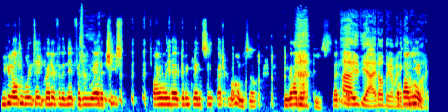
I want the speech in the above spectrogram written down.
you can ultimately take credit for the for the uh, the Chiefs finally uh, giving Kansas City Patrick Mahomes. So congratulations. That's, Uh, yeah, I don't think I'm going to get a whole lot of.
